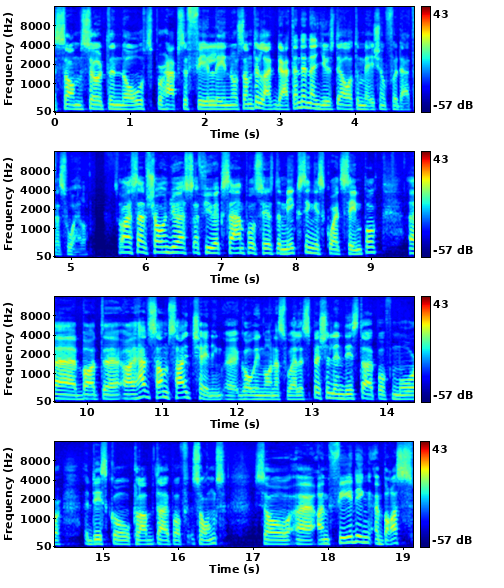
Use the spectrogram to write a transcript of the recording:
some certain notes, perhaps a fill in or something like that. And then I use the automation for that as well. So as I've shown you as a few examples here, the mixing is quite simple, uh, but uh, I have some side chaining uh, going on as well, especially in this type of more disco club type of songs. So uh, I'm feeding a bus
